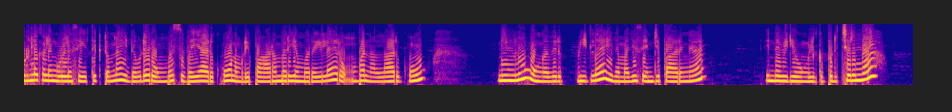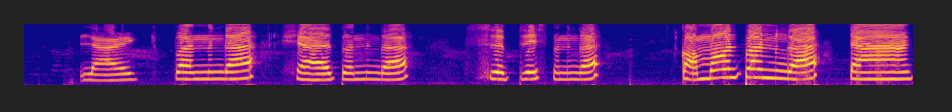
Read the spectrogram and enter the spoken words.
உருளைக்கிழங்கு உள்ளே சேர்த்துக்கிட்டோம்னா இதை விட ரொம்ப சுவையாக இருக்கும். நம்முடைய பாரம்பரிய முறையில் ரொம்ப நல்லாயிருக்கும் நீங்களும் உங்கள் விருப் வீட்டில் இதை மாதிரி செஞ்சு பாருங்கள் இந்த வீடியோ உங்களுக்கு பிடிச்சிருந்தா லைக் பண்ணுங்க ஷேர் பண்ணுங்க சப்ஸ்கிரைப் பண்ணுங்க கமெண்ட் பண்ணுங்க. தேங்க்ஸ்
